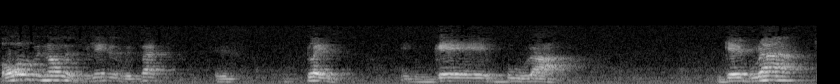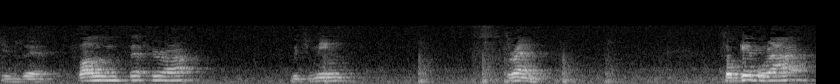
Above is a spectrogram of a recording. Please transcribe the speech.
all the knowledge related with that is placed in Geburah. Geburah is the following Sephirah, which means strength. So Geburah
